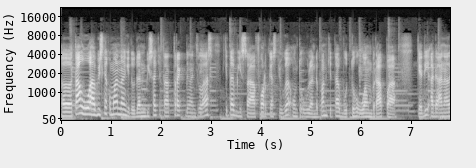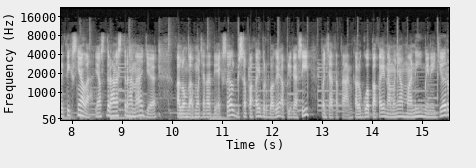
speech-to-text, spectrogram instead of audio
uh, tahu habisnya ke mana gitu. Dan bisa kita track dengan jelas kita bisa forecast juga untuk bulan depan kita butuh uang berapa. Jadi ada analyticsnya lah yang sederhana-sederhana aja. Kalau nggak mau catat di Excel bisa pakai berbagai aplikasi pencatatan. Kalau gue pakai namanya Money Manager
